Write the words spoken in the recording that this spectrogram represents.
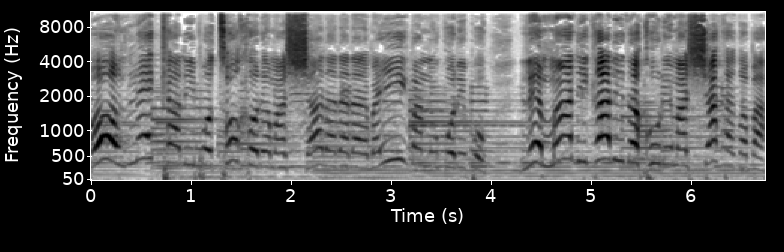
Oh, le karibo toko de mashada da da ba igma no koribo. Le madi kari da kuri mashaka baba.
